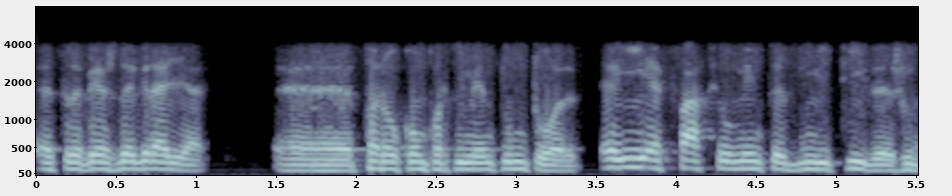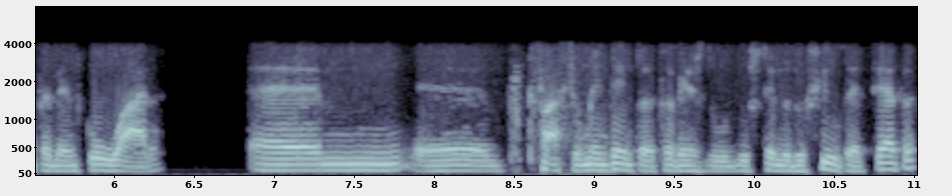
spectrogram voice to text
através da grelha para o compartimento do motor. Aí é facilmente admitida juntamente com o ar, porque facilmente entra através do, do sistema do filtro, etc.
